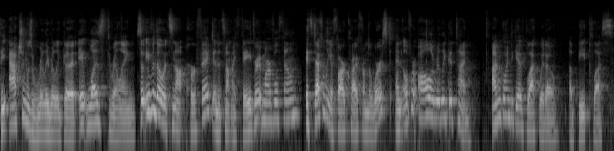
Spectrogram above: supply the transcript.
The action was really, really good. It was thrilling. So even though it's not perfect and it's not my favorite Marvel film, it's definitely a far cry from the worst and overall a really good time. I'm going to give Black Widow a B plus.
